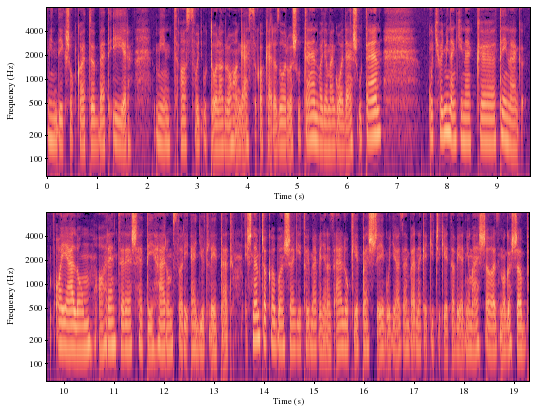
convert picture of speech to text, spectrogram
mindig sokkal többet ér, mint az, hogy utólag rohangászok akár az orvos után, vagy a megoldás után. Úgyhogy mindenkinek tényleg ajánlom a rendszeres heti háromszori együttlétet. És nem csak abban segít, hogy meglegyen az állóképesség, ugye az embernek egy kicsikét a vérnyomása az magasabb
